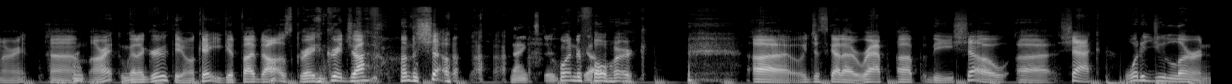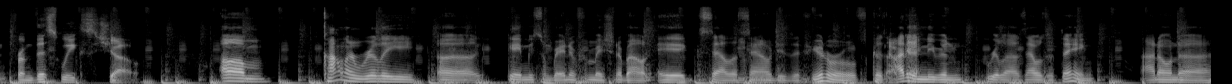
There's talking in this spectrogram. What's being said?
All right. Um, all right. I'm going to agree with you. Okay. You get five dollars. Great, great job on the show. Thanks, dude. Wonderful work. Uh, we just got to wrap up the show. Uh, Shaq, what did you learn from this week's show? Um, Colin really uh gave me some great information about egg salad sandwiches at funerals because I didn't even realize that was a thing. I don't uh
